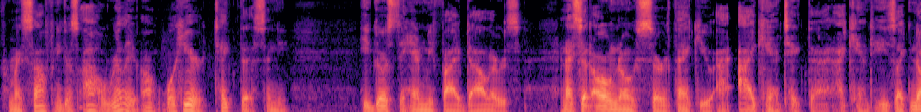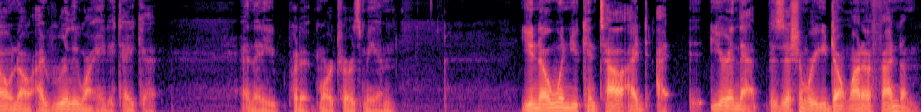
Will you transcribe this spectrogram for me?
for myself." And he goes, "Oh, really? Oh, well, here, take this." And he he goes to hand me five dollars and I said, Oh, no, sir, thank you. I, I can't take that. I can't. He's like, No, no, I really want you to take it. And then he put it more towards me. And you know when you can tell I, I you're in that position where you don't want to offend them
